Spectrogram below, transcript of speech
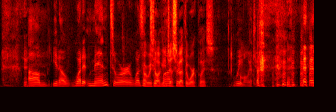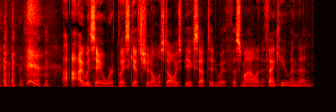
um, you know, what it meant or was it Are we talking just or- about the workplace? We- I'm only kidding. I, I would say a workplace gift should almost always be accepted with a smile and a thank you, and then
